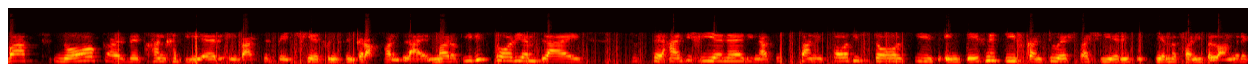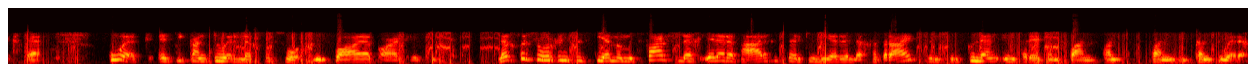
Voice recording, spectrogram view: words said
wat na Covid gaan gebeur en watter wetgewing se krag gaan bly. Maar op hierdie stadium bly soos die handhygiëne, die sanitasiestasies en definitief kantoorspasieringsstelsels van die belangrikste. Ook is die kantoorligversorging baie baie krities. Ligversorgingsstelsels moet vars lig eerder as hergesirkuleerde lig gebruik vir die verkoeling en verrekking van van van die kantore.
